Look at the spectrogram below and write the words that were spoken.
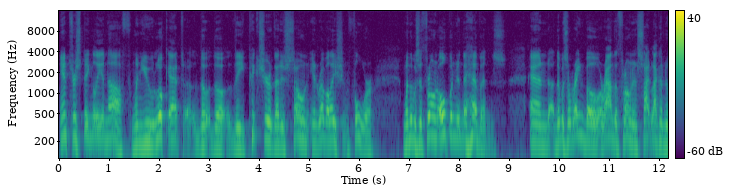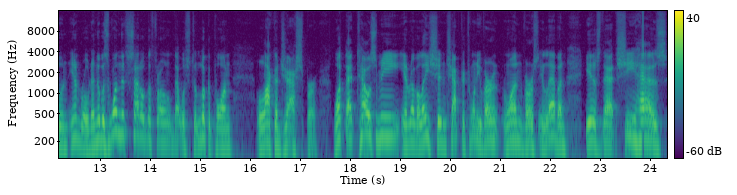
Interestingly enough, when you look at uh, the, the, the picture that is shown in Revelation 4, when there was a throne opened in the heavens, and there was a rainbow around the throne in sight like unto an emerald, and there was one that sat on the throne that was to look upon like a jasper. What that tells me in Revelation chapter 21, verse 11, is that she has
